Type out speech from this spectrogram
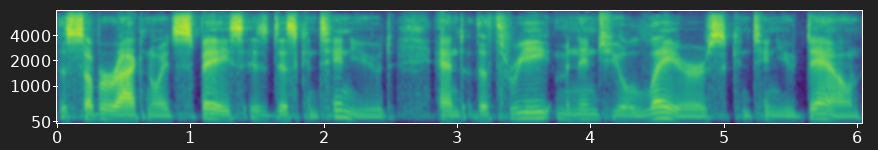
the subarachnoid space is discontinued, and the three meningeal layers continue down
